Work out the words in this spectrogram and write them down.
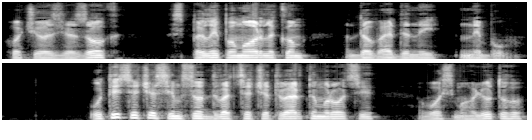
хоч його зв'язок з Пилипом Орликом доведений не був. У 1724 році, 8 лютого,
